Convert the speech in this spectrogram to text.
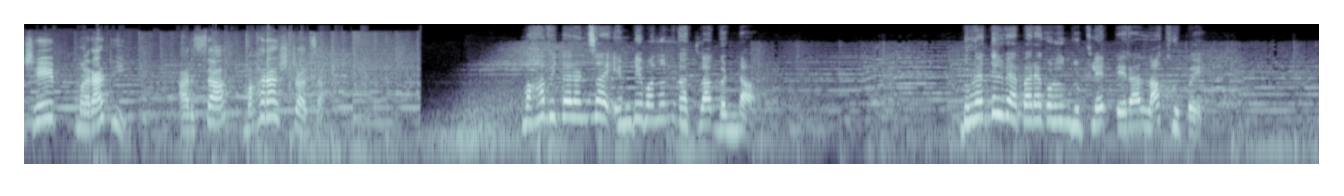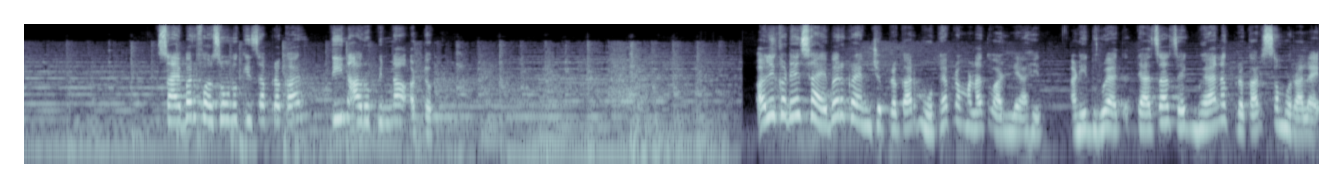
झेप मराठी आरसा महाराष्ट्राचा. महावितरणचा एमडी बनून घातला गंडा. धुळ्यातील व्यापाऱ्याकडून लुटले तेरा लाख रुपये. सायबर फसवणुकीचा प्रकार तीन आरोपींना अटक. अलीकडे सायबर क्राईमचे प्रकार मोठ्या प्रमाणात वाढले आहेत आणि धुळ्यात त्याचाच एक भयानक प्रकार समोर आलाय.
